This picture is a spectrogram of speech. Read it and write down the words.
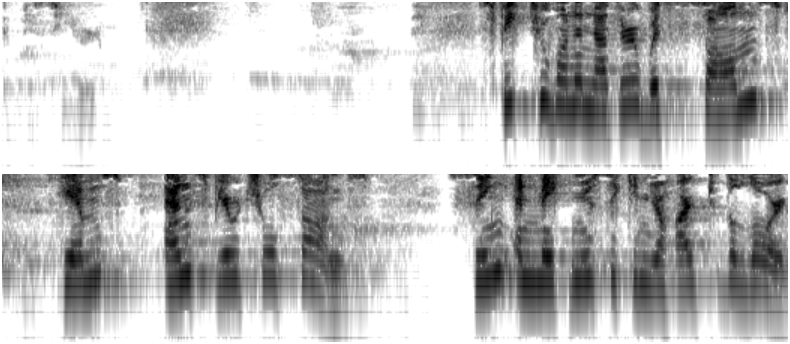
at this here. Speak to one another with psalms, hymns, and spiritual songs. Sing and make music in your heart to the Lord,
